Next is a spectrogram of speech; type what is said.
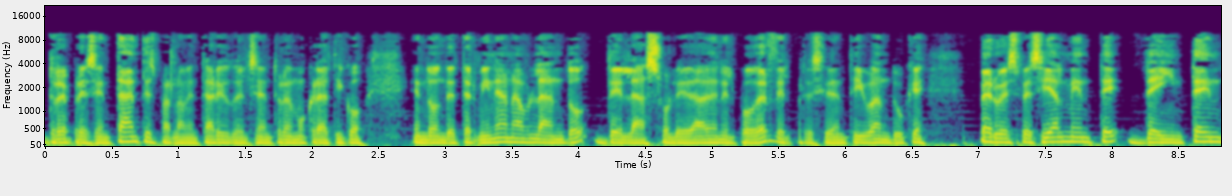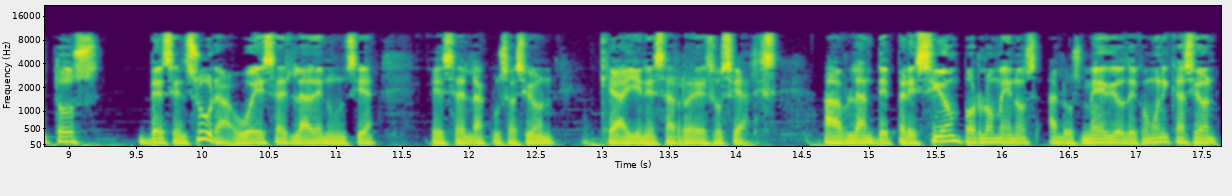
representantes parlamentarios del Centro Democrático, en donde terminan hablando de la soledad en el poder del presidente Iván Duque, pero especialmente de intentos de censura, o esa es la denuncia, esa es la acusación que hay en esas redes sociales hablan de presión, por lo menos, a los medios de comunicación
